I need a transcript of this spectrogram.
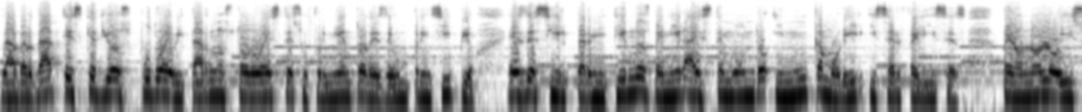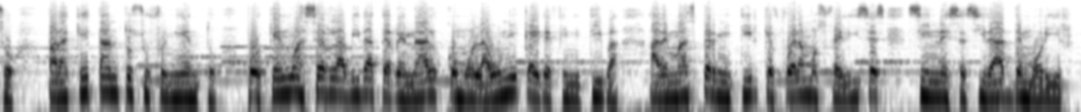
La verdad es que Dios pudo evitarnos todo este sufrimiento desde un principio, es decir, permitirnos venir a este mundo y nunca morir y ser felices, pero no lo hizo. ¿Para qué tanto sufrimiento? ¿Por qué no hacer la vida terrenal como la única y definitiva? Además permitir que fuéramos felices sin necesidad de morir.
